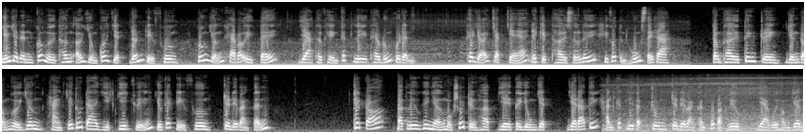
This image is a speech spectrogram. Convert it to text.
những gia đình có người thân ở vùng có dịch đến địa phương, hướng dẫn khai báo y tế và thực hiện cách ly theo đúng quy định. Theo dõi chặt chẽ để kịp thời xử lý khi có tình huống xảy ra. Đồng thời tuyên truyền vận động người dân hạn chế tối đa việc di chuyển giữa các địa phương trên địa bàn tỉnh. Trước đó, Bạc Liêu ghi nhận một số trường hợp về từ vùng dịch và đã tiến hành cách ly tập trung trên địa bàn thành phố Bạc Liêu và huyện Hồng Dân.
